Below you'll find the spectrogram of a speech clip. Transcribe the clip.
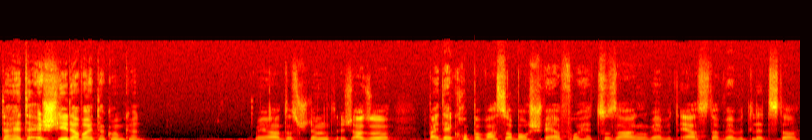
da hätte echt jeder weiterkommen können. Ja, das stimmt. Ich, also bei der Gruppe war es aber auch schwer vorher zu sagen, wer wird Erster, wer wird Letzter.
